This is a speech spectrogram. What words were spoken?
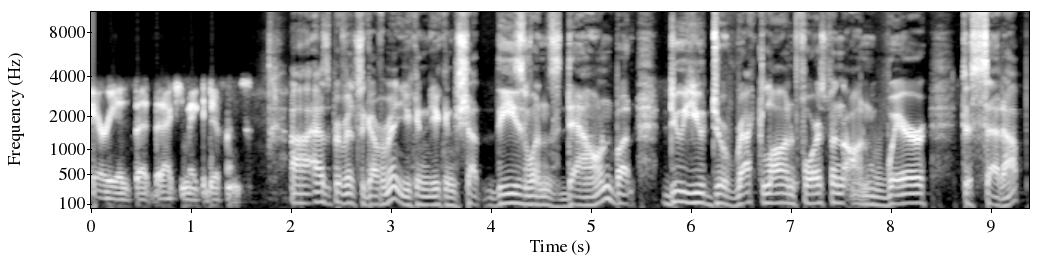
areas that, that actually make a difference. Uh, as a provincial government, you can you can shut these ones down, but do you direct law enforcement on where to set up?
